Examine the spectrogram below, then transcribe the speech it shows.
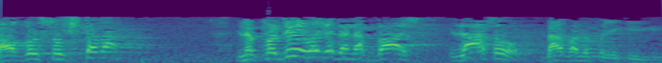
او بل سوچته نه په دې وجه د نباش لاسو دا باندې پرې کیږي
